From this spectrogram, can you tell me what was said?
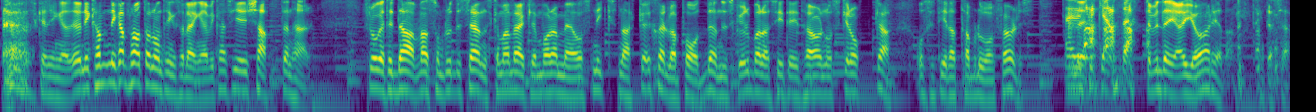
Jag ska ringa. Ni kan, ni kan prata om någonting så länge, vi kan se i chatten här. Fråga till Davva, som producent, ska man verkligen vara med och snicksnacka i själva podden? Du skulle bara sitta i ett hörn och skrocka och se till att tablån följs. Nej, det tycker jag inte. Det är väl det jag gör redan, tänkte jag säga.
